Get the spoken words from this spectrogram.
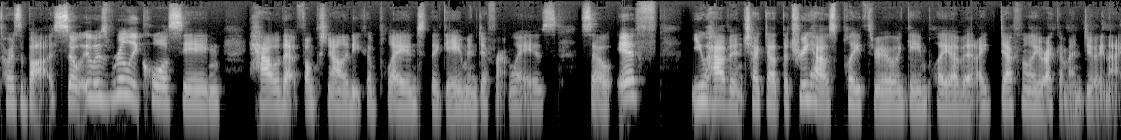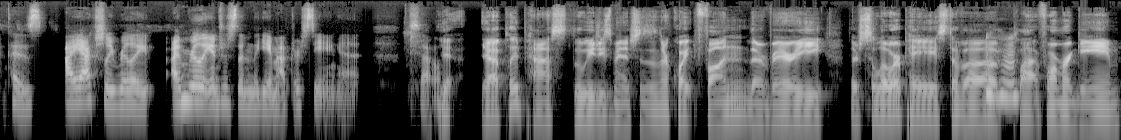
towards the boss. So it was really cool seeing how that functionality could play into the game in different ways. So if you haven't checked out the Treehouse playthrough and gameplay of it, I definitely recommend doing that because I actually really I'm really interested in the game after seeing it. So yeah, yeah, I played past Luigi's Mansions and they're quite fun. They're very they're slower paced of a mm-hmm. platformer game,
